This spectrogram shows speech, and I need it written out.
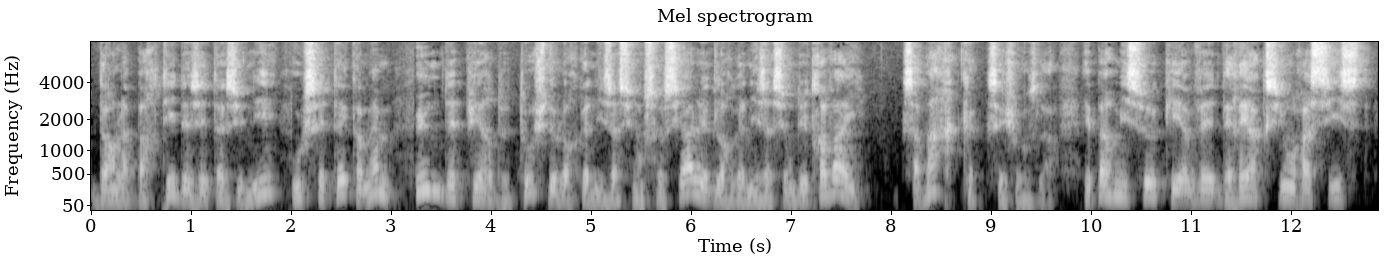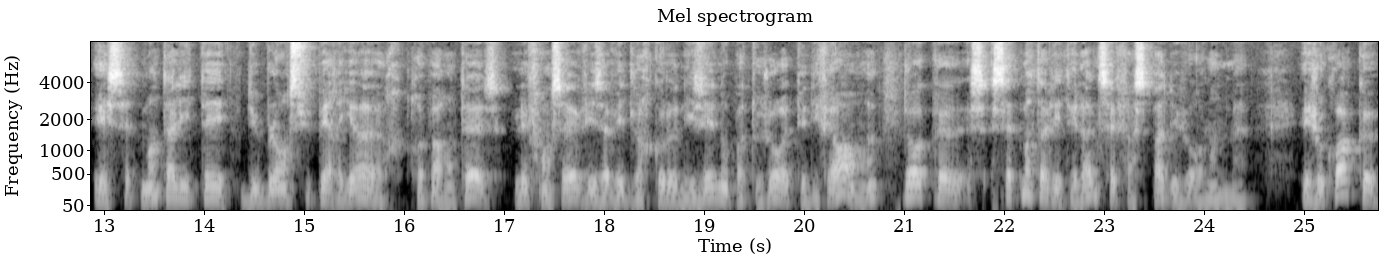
dans la partie des États-Unis où c'était quand même une des pierres de touche de l'organisation sociale et de l'organisation du travail. Ça marque ces choses-là. Et parmi ceux qui avaient des réactions racistes et cette mentalité du blanc supérieur, entre parenthèses, les Français vis-à-vis de leurs colonisés n'ont pas toujours été différents. Hein. Donc euh, cette mentalité-là ne s'efface pas du jour au lendemain. Et je crois que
